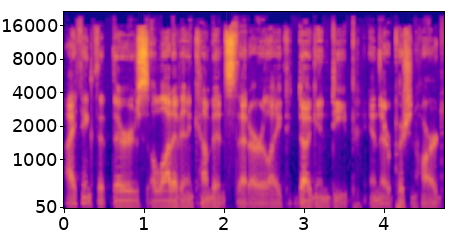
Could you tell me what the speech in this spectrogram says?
I think that there's a lot of incumbents that are like dug in deep and they're pushing hard.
